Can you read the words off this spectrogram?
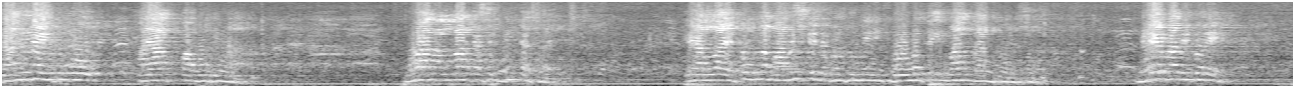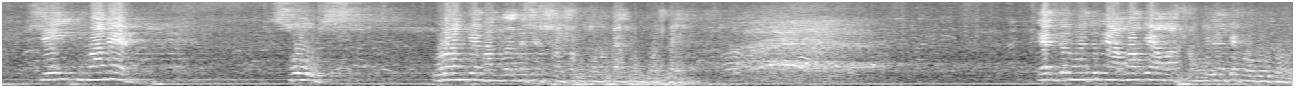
জানি না এইটুকু হায়াত পাবো কিনা। মহান আল্লাহর কাছে ভিক্ষা চাই। হে আল্লাহ, এতগুলো মানুষকে যখন তুমি গৌরবতে ইমান দান করেছ, মেহরবানি করে সেই ইমানের সোর্স কোরআনকে বাংলাদেশের শাসন ক্ষমতায় তুমি বসায় এর জন্য তুমি আমাকে, আমার সংবিধানকে কবুল করো।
